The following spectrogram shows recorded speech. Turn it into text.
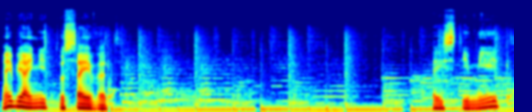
Maybe I need to save it. Tasty meat.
